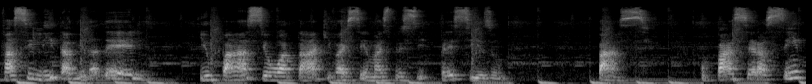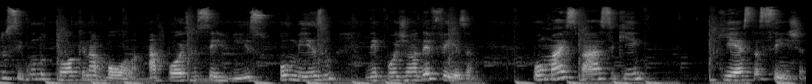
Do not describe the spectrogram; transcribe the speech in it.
facilita a vida dele e o passe ou o ataque vai ser mais preciso. Passe. O passe será sempre o segundo toque na bola, após o serviço ou mesmo depois de uma defesa, por mais fácil que, que esta seja.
